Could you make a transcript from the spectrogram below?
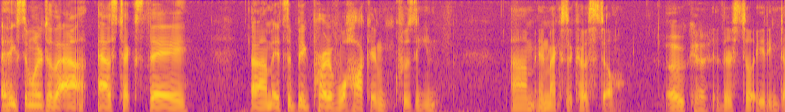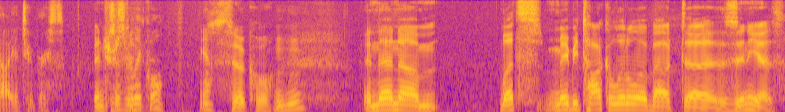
I think, similar to the A- Aztecs, they um, it's a big part of Oaxacan cuisine um, in Mexico. Still, Okay, they're still eating dahlia tubers, Interesting. which interesting. is really cool. Yeah. So cool. Mm-hmm. And then um, let's maybe talk a little about uh, zinnias.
